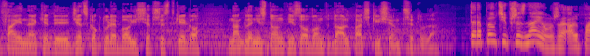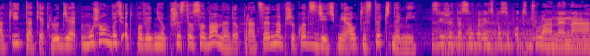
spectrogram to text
fajne, kiedy dziecko, które boi się wszystkiego, nagle ni stąd, ni zowąd do alpaczki się przytula. Terapeuci przyznają, że alpaki, tak jak ludzie, muszą być odpowiednio przystosowane do pracy na przykład z dziećmi autystycznymi. Zwierzęta są w pewien sposób odczulane na,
